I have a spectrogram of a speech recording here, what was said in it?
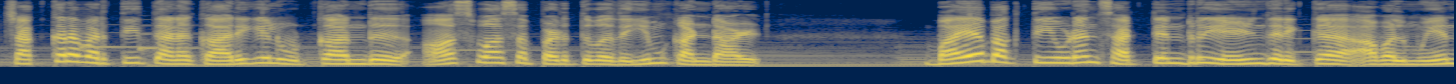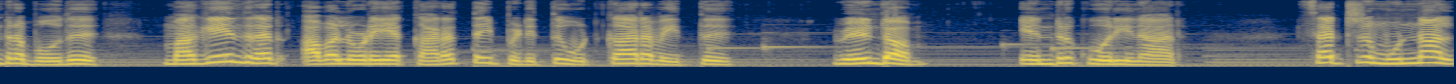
சக்கரவர்த்தி தனக்கு அருகில் உட்கார்ந்து ஆஸ்வாசப்படுத்துவதையும் கண்டாள். பயபக்தியுடன் சட்டென்று எழுந்திருக்க அவள் முயன்றபோது மகேந்திரர் அவளுடைய கரத்தை பிடித்து உட்கார வைத்து வேண்டாம் என்று கூறினார். சற்று முன்னால்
